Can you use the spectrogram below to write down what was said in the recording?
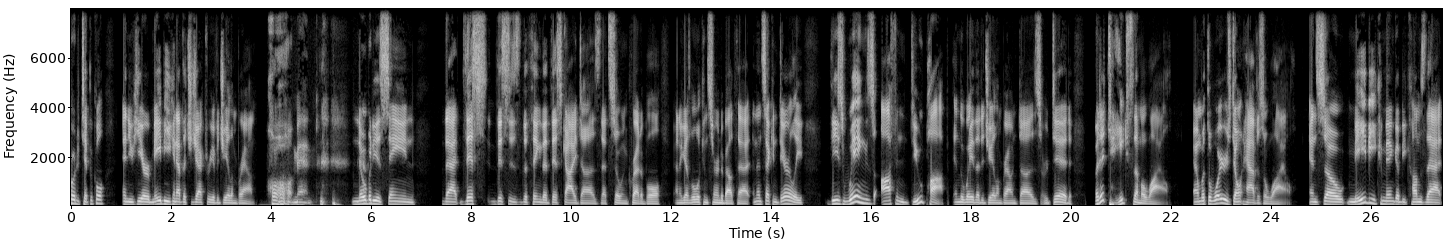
prototypical, and you hear maybe he can have the trajectory of a Jaylen Brown. oh man. Nobody is saying that this this is the thing that this guy does that's so incredible, and I get a little concerned about that. And then secondarily, these wings often do pop in the way that a Jaylen Brown does or did, but it takes them a while. And what the Warriors don't have is a while. And so maybe Kuminga becomes that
